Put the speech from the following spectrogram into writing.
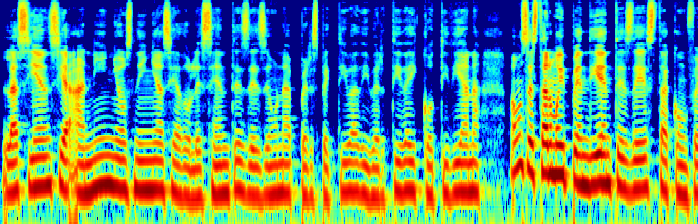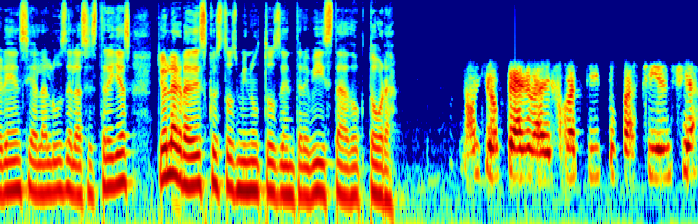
la ciencia a niños, niñas y adolescentes desde una perspectiva divertida y cotidiana. Vamos a estar muy pendientes de esta conferencia a la luz de las estrellas. Yo le agradezco estos minutos de entrevista, doctora. No, yo te agradezco a ti tu paciencia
